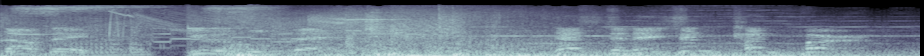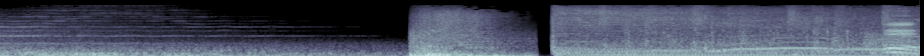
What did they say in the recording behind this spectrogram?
Southeast. Beautiful day. Destination confirmed. Eh,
